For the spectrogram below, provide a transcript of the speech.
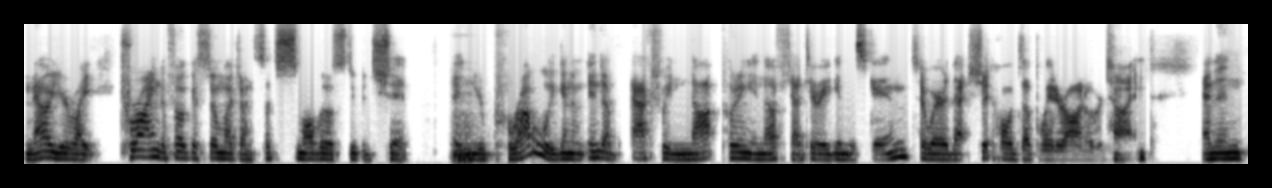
now you're like trying to focus so much on such small little stupid shit and mm-hmm. you're probably going to end up actually not putting enough tattooing in the skin to where that shit holds up later on over time. And then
